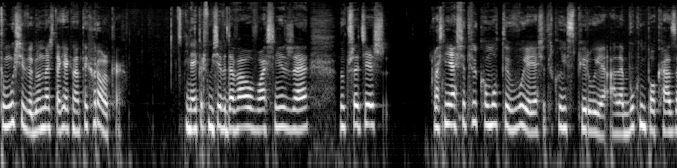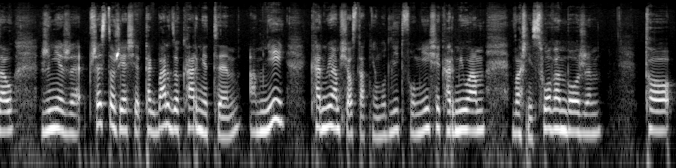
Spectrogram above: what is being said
to musi wyglądać tak jak na tych rolkach. I najpierw mi się wydawało właśnie, że no przecież właśnie ja się tylko motywuję, ja się tylko inspiruję, ale Bóg mi pokazał, że nie, że przez to, że ja się tak bardzo karmię tym, a mniej karmiłam się ostatnio modlitwą, mniej się karmiłam właśnie Słowem Bożym, to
